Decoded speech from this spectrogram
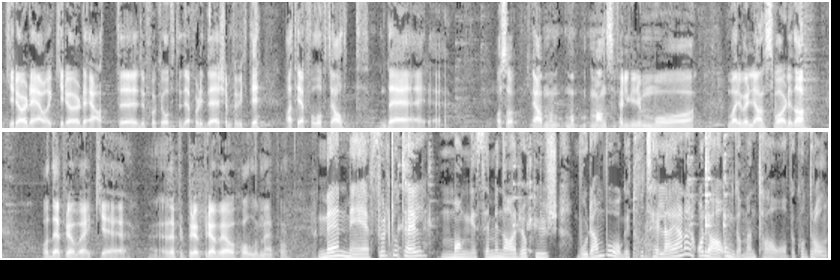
ikke rør det og ikke rør det. At eh, du får ikke lov til det fordi det er kjempeviktig. At jeg får lov til alt. Det er uh, også Ja, man, man selvfølgelig må være veldig ansvarlig, da. Og det prøver jeg ikke det prøver jeg å holde med på. Men med fullt hotell, mange seminarer og kurs, hvordan våget hotelleierne å la ungdommen ta over kontrollen?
